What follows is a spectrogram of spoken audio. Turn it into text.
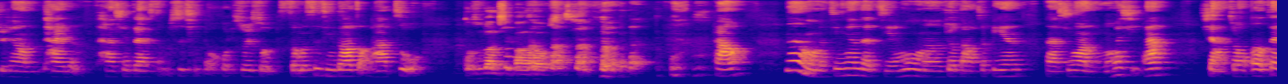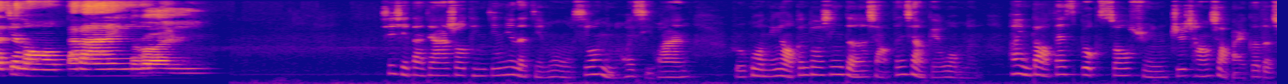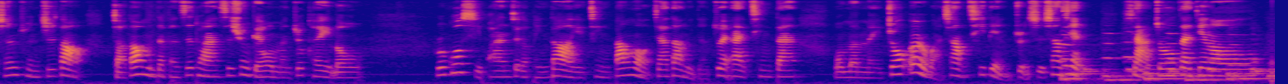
就像 Tyler，他现在什么事情都会，所以说什么事情都要找他做，都是乱七八糟的事情。好，那我们今天的节目呢就到这边，那希望你们会喜欢，下周二再见喽，拜拜，拜拜。谢谢大家收听今天的节目，希望你们会喜欢。如果你有更多心得想分享给我们，欢迎到 Facebook 搜寻“职场小白哥的生存之道”，找到我们的粉丝团私讯给我们就可以喽。如果喜欢这个频道，也请帮我加到你的最爱清单。我们每周二晚上七点准时上线，下周再见喽。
